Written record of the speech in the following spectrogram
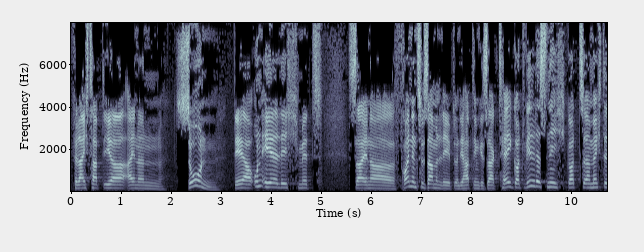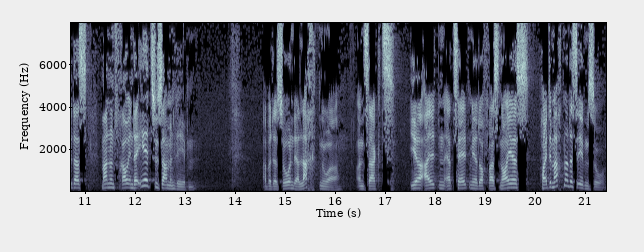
Vielleicht habt ihr einen Sohn, der unehelich mit seiner Freundin zusammenlebt und ihr habt ihm gesagt, hey, Gott will das nicht, Gott äh, möchte, dass Mann und Frau in der Ehe zusammenleben. Aber der Sohn, der lacht nur und sagt, ihr Alten erzählt mir doch was Neues, heute macht man das eben so.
